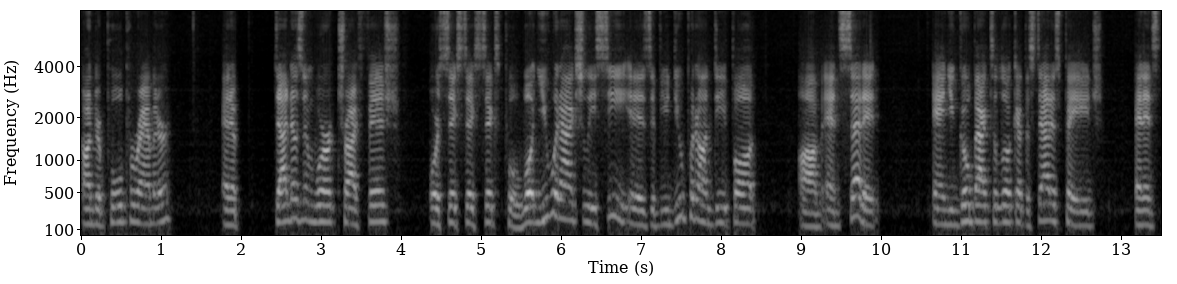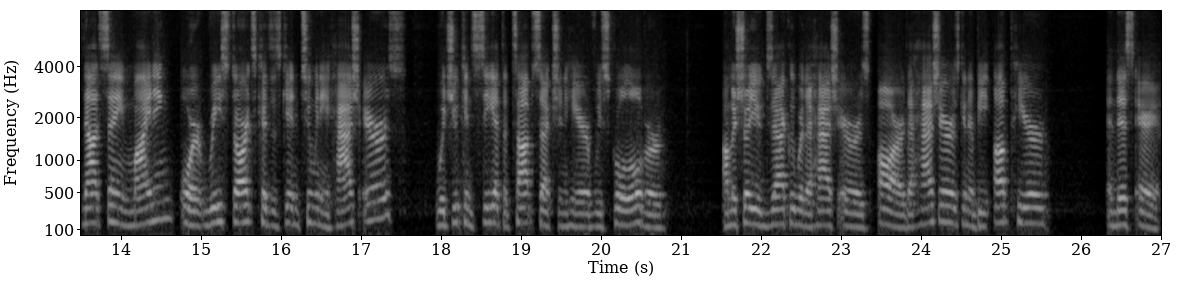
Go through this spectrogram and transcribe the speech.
under pool parameter. And if that doesn't work, try fish or 666 pool. What you would actually see is if you do put on default um, and set it, and you go back to look at the status page, and it's not saying mining or it restarts because it's getting too many hash errors, which you can see at the top section here. If we scroll over, I'm going to show you exactly where the hash errors are. The hash error is going to be up here in this area.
